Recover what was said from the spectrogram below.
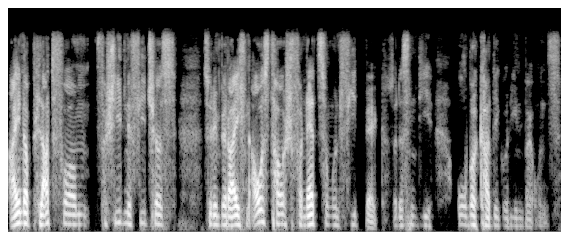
einer Plattform verschiedene Features zu den Bereichen Austausch, Vernetzung und Feedback. So, das sind die Oberkategorien bei uns.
